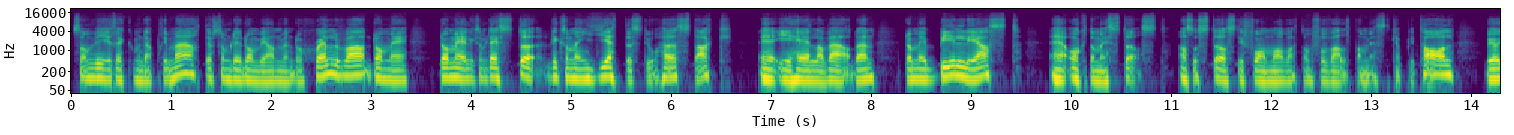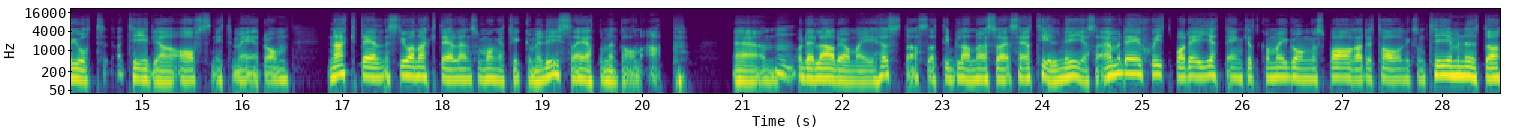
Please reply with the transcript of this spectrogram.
som vi rekommenderar primärt eftersom det är de vi använder själva. De är, de är liksom, det är stö, liksom en jättestor höstack eh, i hela världen. De är billigast och de är störst. Alltså störst i form av att de förvaltar mest kapital. Vi har gjort tidigare avsnitt med dem. Nackdelen, stora nackdelen som många tycker med Lysa är att de inte har en app. Um, mm. Och det lärde jag mig i höstas, att ibland när jag säger till nya, så här, ja men det är skitbra, det är jätteenkelt att komma igång och spara, det tar liksom tio minuter,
